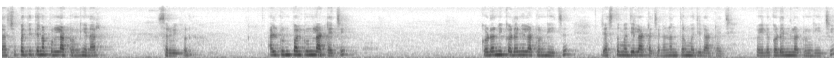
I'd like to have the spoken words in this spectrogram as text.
अशा पद्धतीने आपण लाटून घेणार सर्वीकडं. आलटून पलटून लाटायचे. कडणी कडणी लाटून घ्यायचं. जास्त मध्ये लाटायचे ना नंतर मध्ये लाटायचे. पहिलं कडणी लाटून घ्यायची.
